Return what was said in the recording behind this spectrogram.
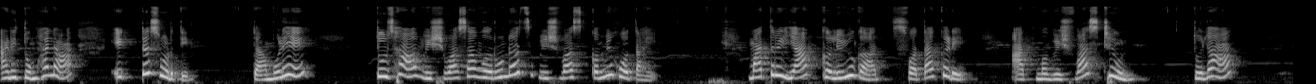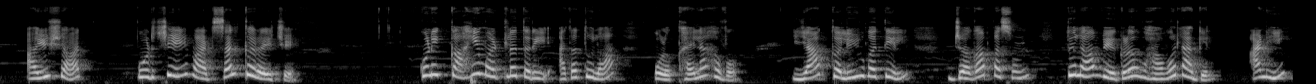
आणि तुम्हाला एकटं सोडतील. त्यामुळे तुझा विश्वासावरूनच विश्वास कमी होत आहे. मात्र या कलियुगात स्वतःकडे आत्मविश्वास ठेवून तुला आयुष्यात पुढचे वाटचाल करायचे. कोणी काही म्हटलं तरी आता तुला ओळखायला हवं. या कलियुगातील जगापासून तुला वेगळं व्हावं लागेल. आणि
